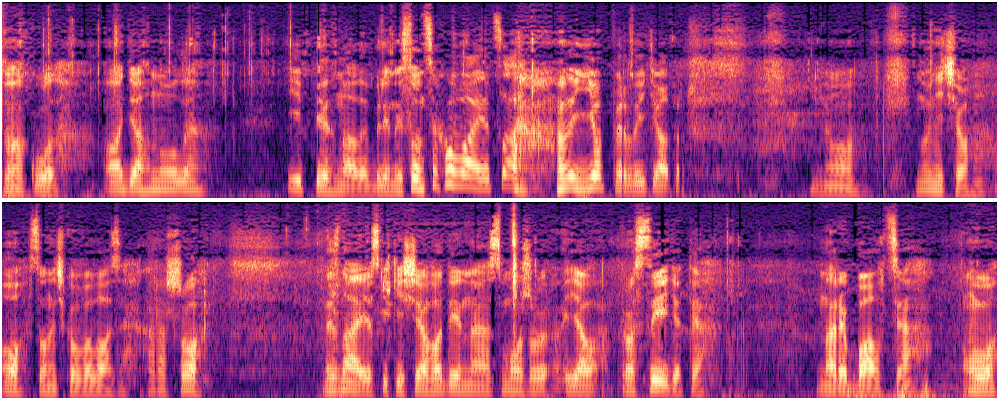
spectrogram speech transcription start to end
Так, от, одягнули і пігнали. Блін, і сонце ховається. Йоперний театр. О, ну нічого. О, сонечко вилазить. Хорошо. Не знаю, скільки ще годин е, зможу я просидіти на рибалці. О,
